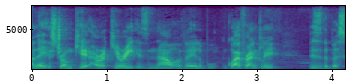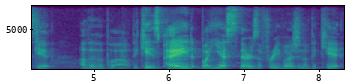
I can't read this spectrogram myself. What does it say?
my latest drum kit, Harakiri, is now available. And quite frankly, this is the best kit I've ever put out. The kit is paid, but yes, there is a free version of the kit.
